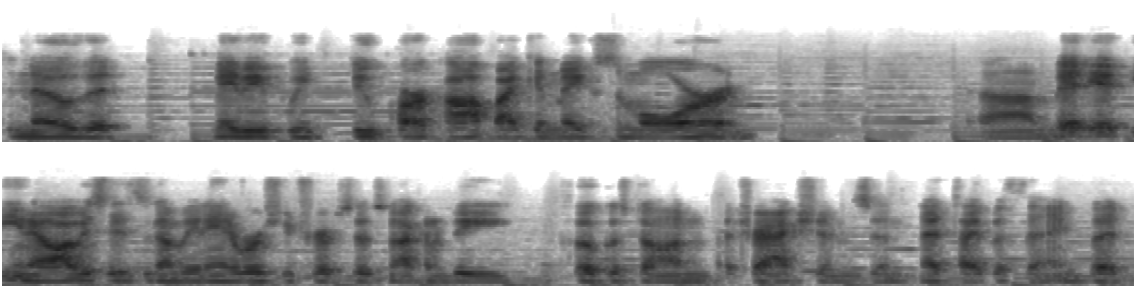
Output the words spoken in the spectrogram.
to know that maybe if we do park hop, I can make some more. And um, it, it, you know, obviously it's going to be an anniversary trip, so it's not going to be focused on attractions and that type of thing. But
